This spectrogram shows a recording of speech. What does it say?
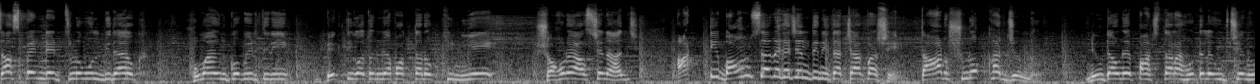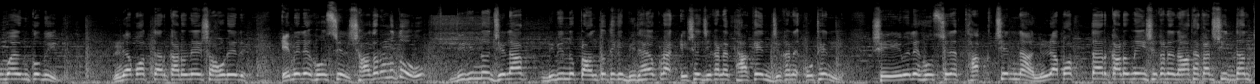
সাসপেন্ডেড তৃণমূল বিধায়ক। হুমায়ুন কবির তিনি ব্যক্তিগত নিরাপত্তারক্ষী নিয়ে শহরে আসছেন আজ। আটটি বাউন্সার রেখেছেন তিনি তার চারপাশে, তার সুরক্ষার জন্য। নিউ টাউনে পাঁচতারা হোটেলে উঠছেন হুমায়ুন কবির। নিরাপত্তার কারণে শহরের এমএলএ হোস্টেল, সাধারণত বিভিন্ন জেলা, বিভিন্ন প্রান্ত থেকে বিধায়করা এসে যেখানে থাকেন, যেখানে ওঠেন, সেই এমএলএ হোস্টেলে থাকছেন না। নিরাপত্তার কারণেই সেখানে না থাকার সিদ্ধান্ত।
